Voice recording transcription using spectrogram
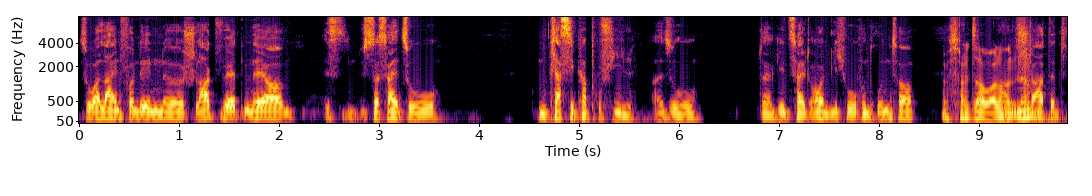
so allein von den äh, Schlagwerten her ist, ist das halt so ein Klassikerprofil. Also da geht's halt ordentlich hoch und runter. Das ist halt Sauerland, ne? Startet,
